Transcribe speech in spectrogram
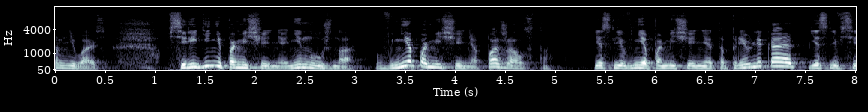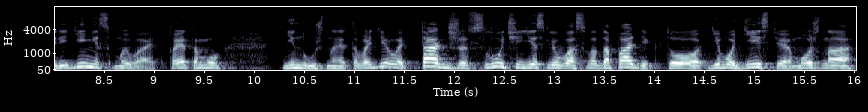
сомневаюсь. В середине помещения не нужно, вне помещения, пожалуйста. Если вне помещения это привлекает, если в середине смывает. Поэтому не нужно этого делать. Также в случае, если у вас водопадик, то его действие можно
